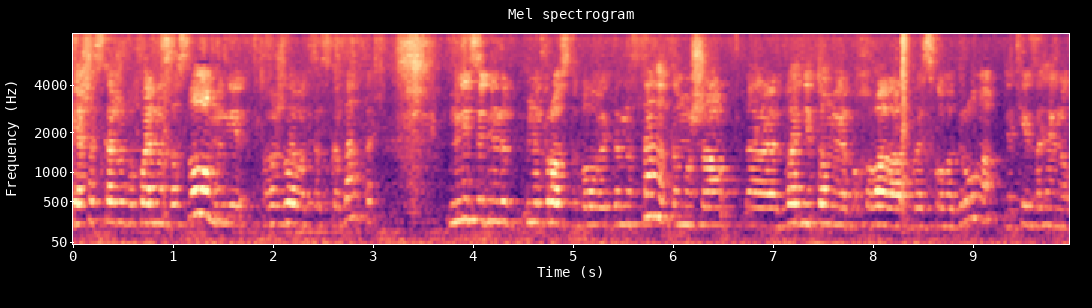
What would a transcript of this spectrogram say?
Я ще скажу буквально два слова, мені важливо це сказати. Мені сьогодні не, просто було вийти на сцену, тому що е, два дні тому я поховала близького друга, який загинув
